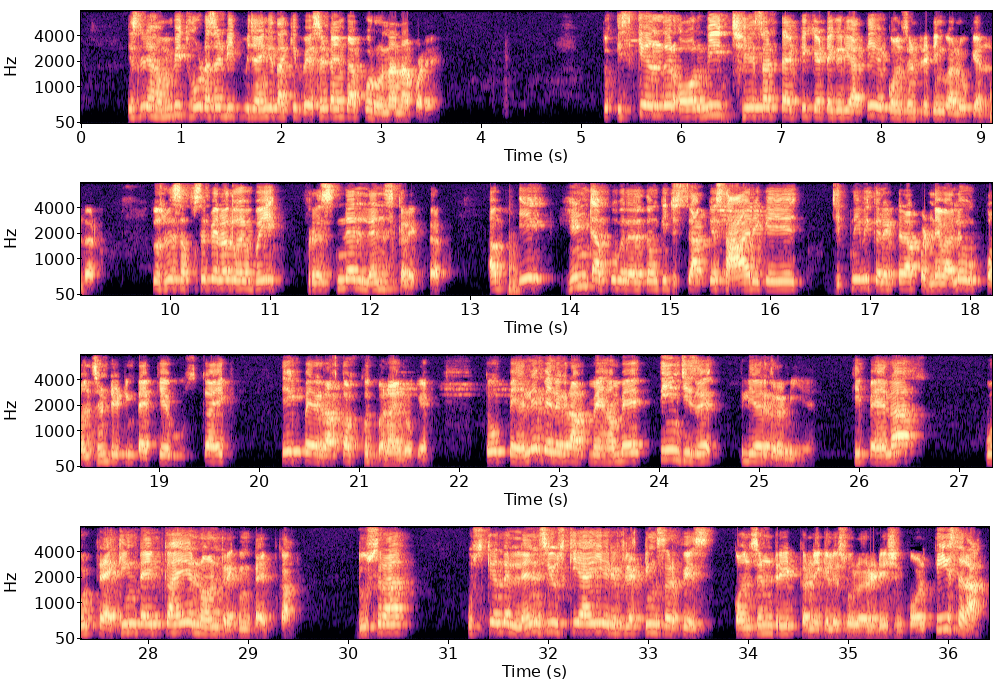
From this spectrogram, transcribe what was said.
इसलिए हम भी थोड़ा सा डीप में जाएँगे ताकि वैसे टाइम पे आपको रोना ना पड़े। तो इसके अंदर और भी छह सात टाइप की कैटेगरी आती है कॉन्सेंट्रेटिंग वालों के अंदर। तो उसमें सबसे पहला तो है भाई फ्रेसनेल लेंस कलेक्टर अब एक हिंट आपको बता देता हूँ कि जिससे आपके सारे के जितने भी कलेक्टर आप पढ़ने वाले वो कॉन्सेंट्रेटिंग टाइप के उसका एक एक पैराग्राफ तो आप खुद बनाए लोगे। तो पहले पैराग्राफ में हमें तीन चीज़ें क्लियर करनी है कि पहला, वो ट्रैकिंग टाइप का है या नॉन ट्रैकिंग टाइप का? दूसरा, उसके अंदर लेंस यूज़ किया है या रिफ्लेक्टिंग सरफेस कॉन्सेंट्रेट करने के लिए सोलर रेडिएशन को? और तीसरा,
